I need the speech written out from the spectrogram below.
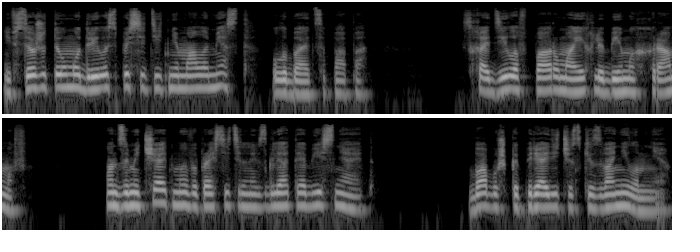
«И все же ты умудрилась посетить немало мест», — улыбается папа. «Сходила в пару моих любимых храмов». Он замечает мой вопросительный взгляд и объясняет. Бабушка периодически звонила мне.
